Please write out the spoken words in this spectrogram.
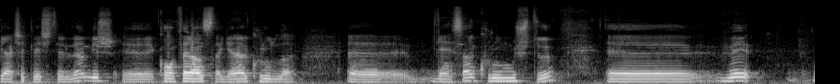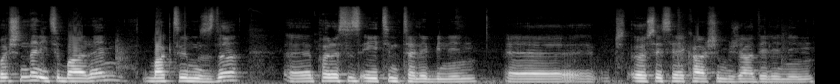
gerçekleştirilen bir e, konferansla, genel kurulla e, Gençsen kurulmuştu. E, ve başından itibaren baktığımızda e, parasız eğitim talebinin, e, işte ÖSS'ye karşı mücadelenin,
